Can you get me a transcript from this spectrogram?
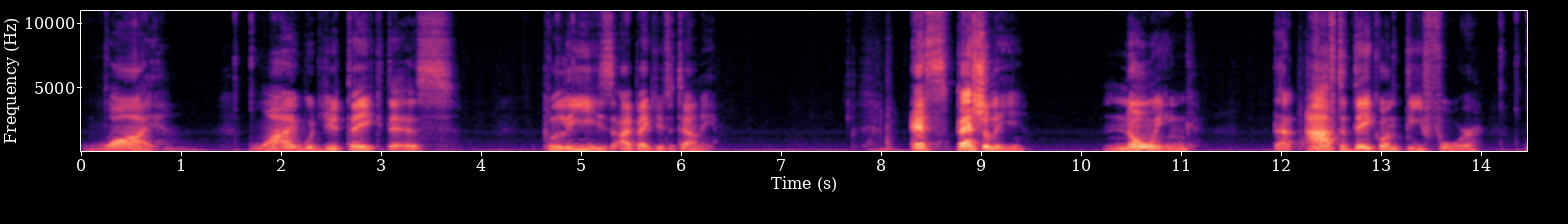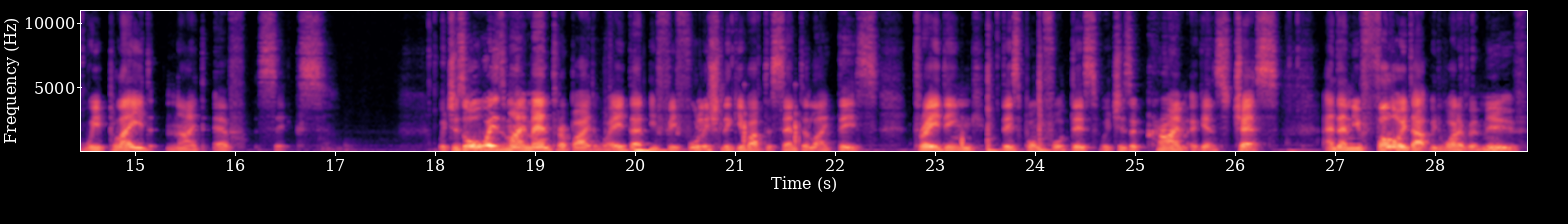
why? Why would you take this? Please, I beg you to tell me. Especially knowing that after take on d4, we played knight f6. Which is always my mantra, by the way, that if we foolishly give up the center like this, trading this pawn for this, which is a crime against chess, and then you follow it up with whatever move,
